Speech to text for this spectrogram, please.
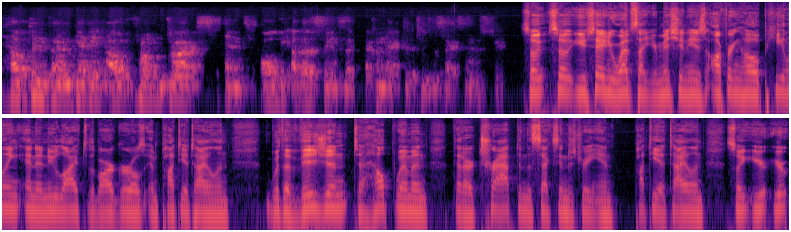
helping them getting out from drugs and all the other things that are connected to the sex industry. So, so you say on your website, your mission is offering hope, healing, and a new life to the bar girls in Pattaya, Thailand, with a vision to help women that are trapped in the sex industry in Pattaya, Thailand. So your your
